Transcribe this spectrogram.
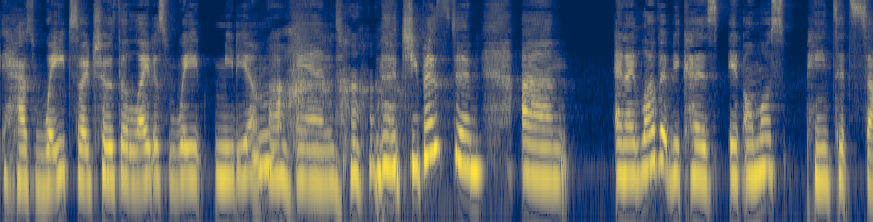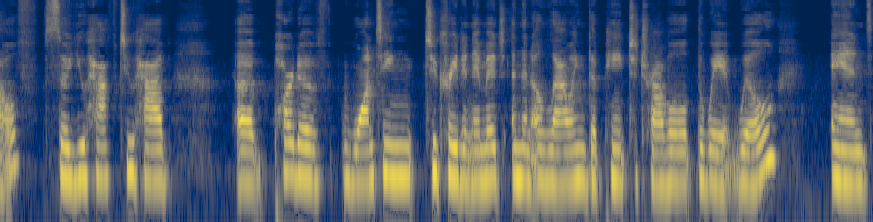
has weight. So I chose the lightest weight medium oh. and the cheapest. And, um, and I love it because it almost paints itself. So you have to have a part of wanting to create an image and then allowing the paint to travel the way it will. And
